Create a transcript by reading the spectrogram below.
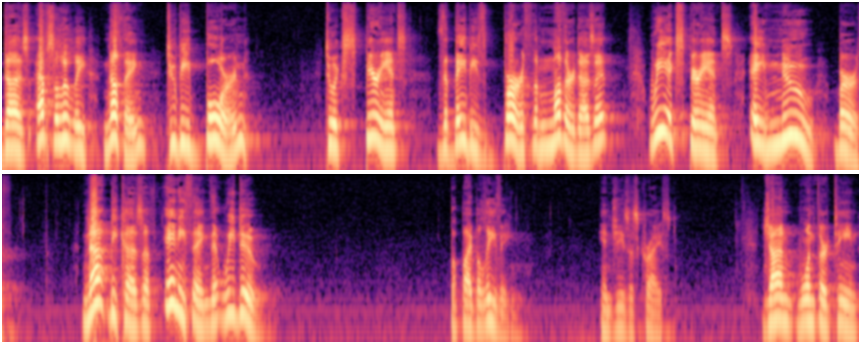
does absolutely nothing to be born, to experience the baby's birth, the mother does it we experience a new birth, not because of anything that we do, but by believing in Jesus Christ. John 1:13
